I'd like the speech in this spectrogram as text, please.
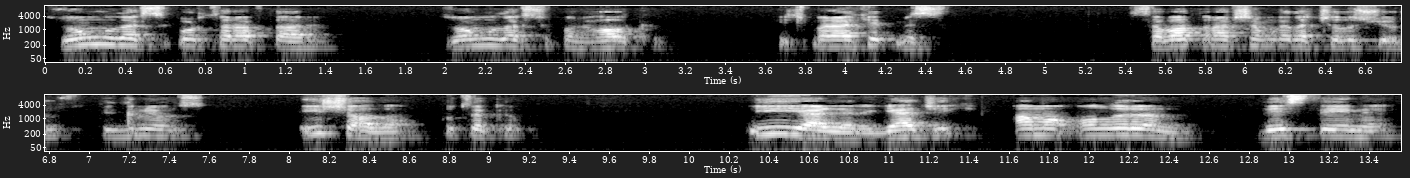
Zonguldak Spor taraftarı, Zonguldak Spor halkı hiç merak etmesin. Sabahtan akşama kadar çalışıyoruz, didiniyoruz. İnşallah bu takım iyi yerlere gelecek ama onların desteğini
